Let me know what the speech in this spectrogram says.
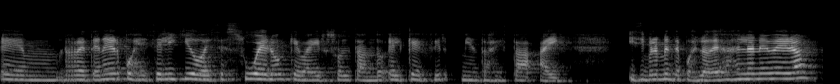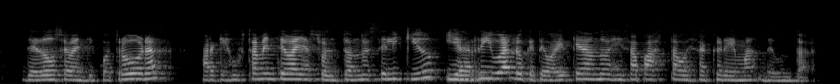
em, retener pues ese líquido, ese suero que va a ir soltando el kéfir mientras está ahí. Y simplemente pues lo dejas en la nevera de 12 a 24 horas para que justamente vaya soltando ese líquido y arriba lo que te va a ir quedando es esa pasta o esa crema de untar.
